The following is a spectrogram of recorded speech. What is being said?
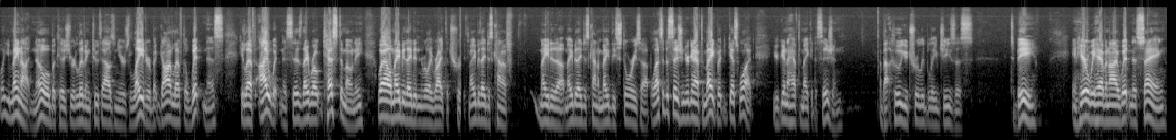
Well, you may not know because you're living 2,000 years later, but God left a witness. He left eyewitnesses. They wrote testimony. Well, maybe they didn't really write the truth. Maybe they just kind of made it up. Maybe they just kind of made these stories up. Well, that's a decision you're going to have to make, but guess what? You're going to have to make a decision about who you truly believe Jesus to be. And here we have an eyewitness saying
